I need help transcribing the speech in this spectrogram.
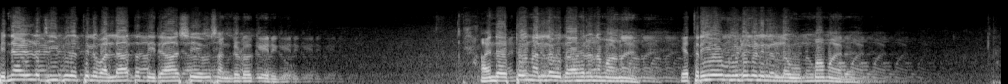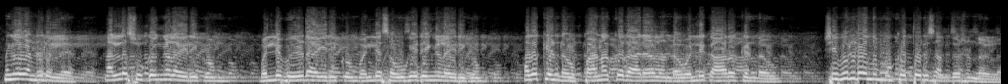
പിന്നെ അയാളുടെ ജീവിതത്തിൽ വല്ലാത്ത നിരാശയും സങ്കടമൊക്കെ ആയിരിക്കും. അതിന്റെ ഏറ്റവും നല്ല ഉദാഹരണമാണ് എത്രയോ വീടുകളിലുള്ള ഉമ്മമാര്. നിങ്ങൾ കണ്ടിട്ടില്ലേ? നല്ല സുഖങ്ങളായിരിക്കും വലിയ വീടായിരിക്കും വലിയ സൗകര്യങ്ങളായിരിക്കും. അതൊക്കെ ഉണ്ടാവും. പണമൊക്കെ ധാരാളം ഉണ്ടാവും വലിയ കാറൊക്കെ ഉണ്ടാവും. പക്ഷെ ഇവരുടെ ഒന്നും മുഖത്തൊരു സന്തോഷം ഉണ്ടാവില്ല.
